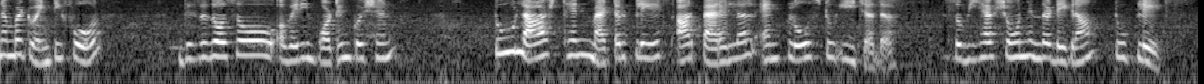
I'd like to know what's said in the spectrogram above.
number 24 this is also a very important question. Two large thin metal plates are parallel and close to each other. So we have shown in the diagram two plates.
